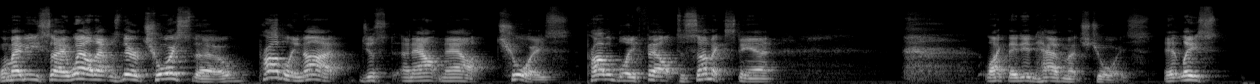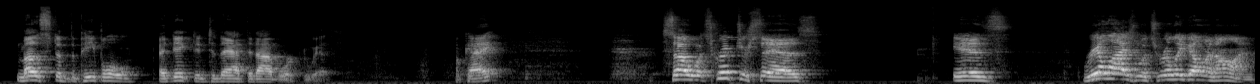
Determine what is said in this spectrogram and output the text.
Well, maybe you say, well, that was their choice, though. Probably not just an out and out choice. Probably felt to some extent like they didn't have much choice. At least most of the people addicted to that that I've worked with. Okay? So, what Scripture says is realize what's really going on.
